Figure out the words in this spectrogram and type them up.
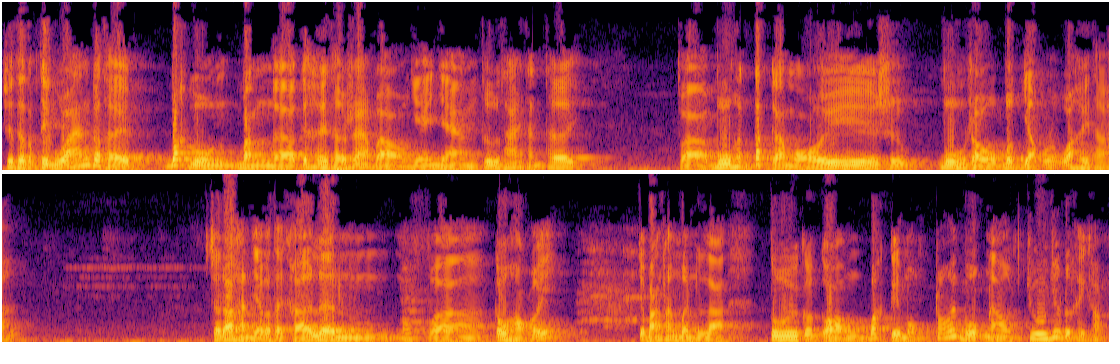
sự thực tập thiền quán có thể bắt nguồn bằng à, cái hơi thở ra vào nhẹ nhàng thư thái thảnh thơi và buông hết tất cả mọi sự buồn rầu bực dọc qua hơi thở. Sau đó hành giả có thể khởi lên một uh, câu hỏi cho bản thân mình là tôi có còn bất kỳ một trói buộc nào chưa dứt được hay không?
